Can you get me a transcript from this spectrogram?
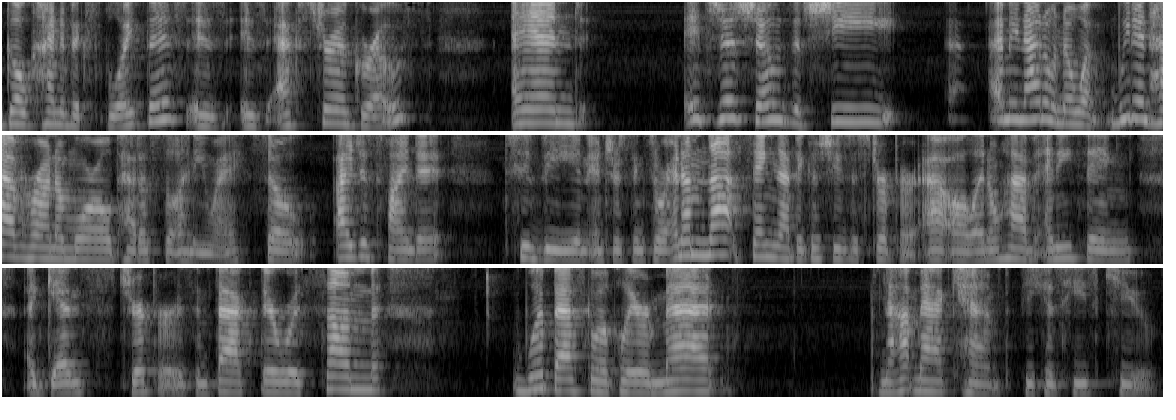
go kind of exploit this is is extra gross, and it just shows that she. I mean, I don't know what we didn't have her on a moral pedestal anyway, so I just find it to be an interesting story. And I'm not saying that because she's a stripper at all. I don't have anything against strippers. In fact, there was some what basketball player Matt not Matt Kemp because he's cute.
